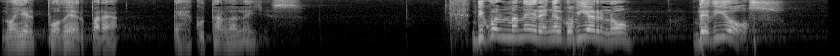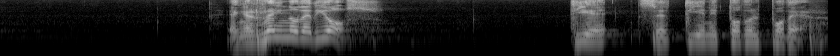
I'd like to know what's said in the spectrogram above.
No hay el poder para ejecutar las leyes. De igual manera, en el gobierno de Dios, en el reino de Dios, se tiene todo el poder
